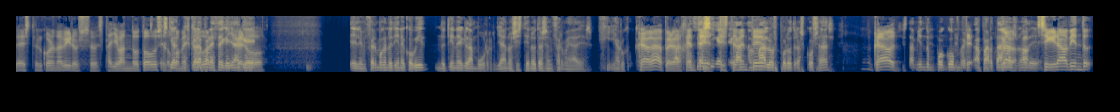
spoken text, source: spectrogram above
este, el coronavirus, se lo está llevando todo, se lo come es que ahora parece que ya que el enfermo que no tiene COVID no tiene glamour, ya no existen otras enfermedades. claro, claro, pero la, gente, sigue tristemente malos por otras cosas Claro. Se están viendo un poco apartados, ¿no? De... Seguirá habiendo.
